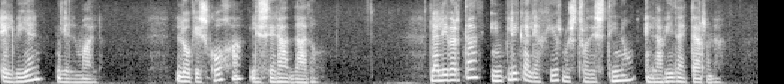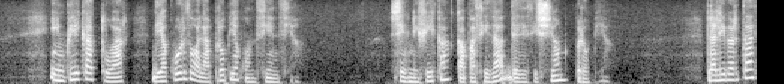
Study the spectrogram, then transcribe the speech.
el bien y el mal. Lo que escoja le será dado. La libertad implica elegir nuestro destino en la vida eterna. Implica actuar de acuerdo a la propia conciencia. Significa capacidad de decisión propia. La libertad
